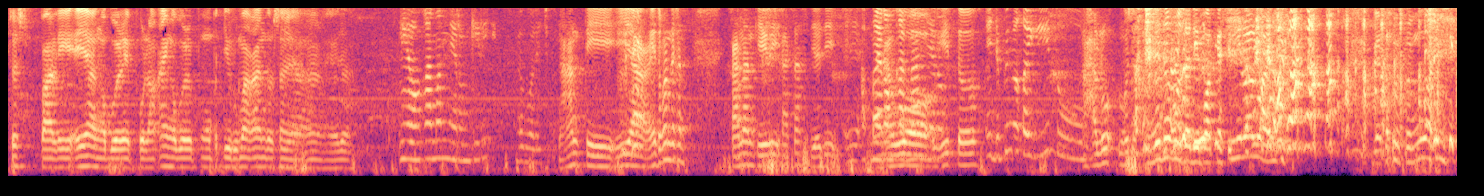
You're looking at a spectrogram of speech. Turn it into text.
terus paling eh ya nggak boleh pulang eh nggak boleh ngumpet di rumah kan terus saya nah, ya udah. Nyerong kanan, nyerong kiri. Gak boleh cepet. nanti iya itu kan kan kanan kiri atas jadi Iya, Apa? nyerong Awo, kanan, nyerong. gitu. Eh tapi nggak kayak gitu. Ah lu gak usah gak usah, gak usah di podcast ini lah lu anjing. Gak tahu semua anjing.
